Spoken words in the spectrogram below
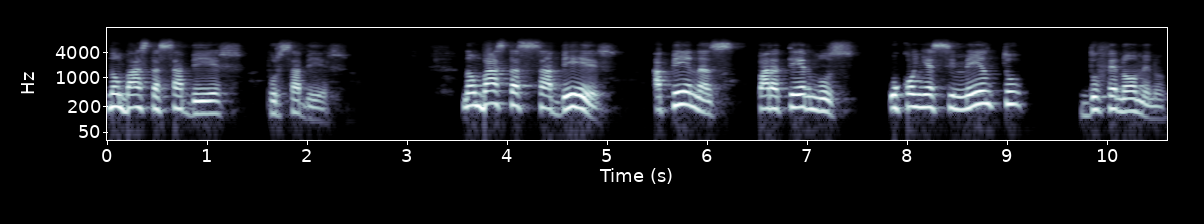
Não basta saber por saber. Não basta saber apenas para termos o conhecimento do fenômeno,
